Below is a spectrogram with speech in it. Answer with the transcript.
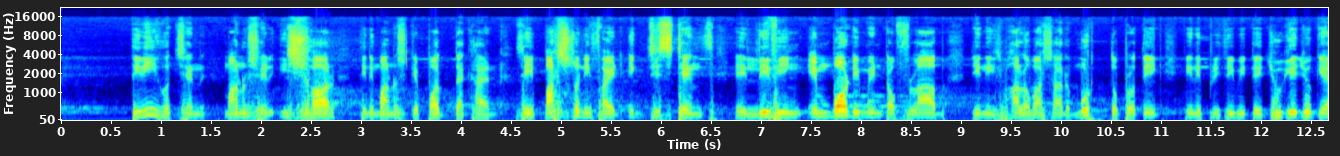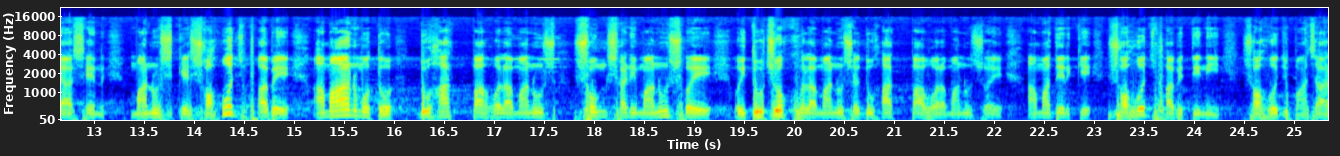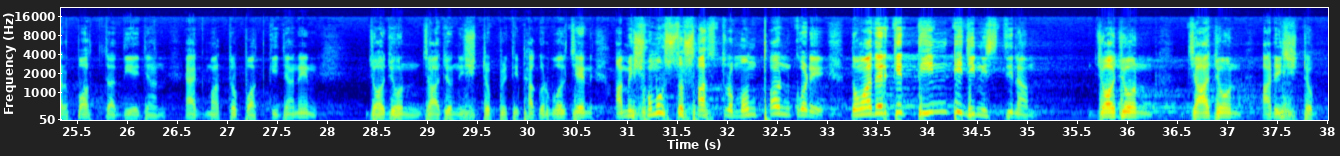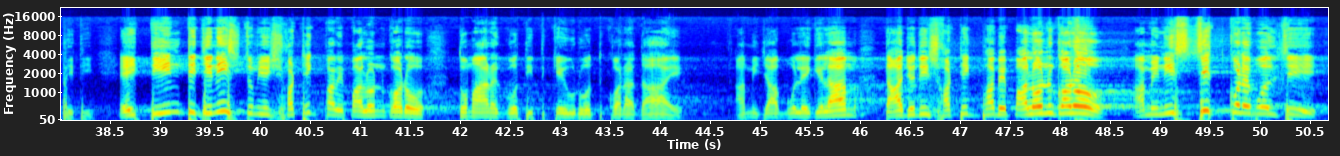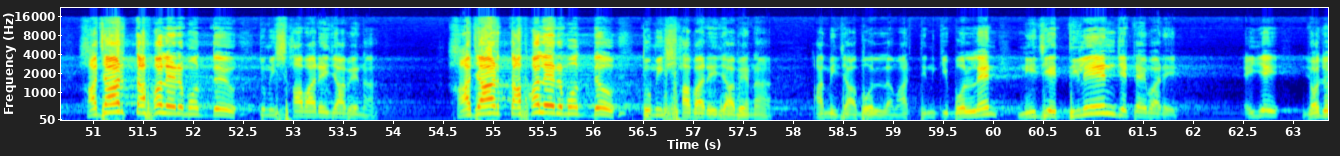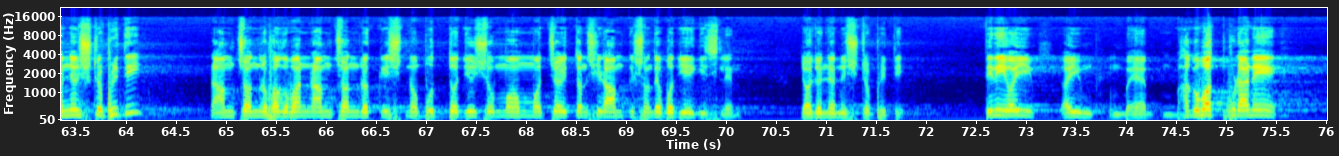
তিনিই হচ্ছেন মানুষের ঈশ্বর, তিনি মানুষকে পথ দেখান। সেই পার্সোনিফাইড এক্সিস্টেন্স এই লিভিং এম্বডিমেন্ট অফ লাভ যিনি ভালোবাসার মূর্ত প্রতীক, তিনি পৃথিবীতে যুগে যুগে আসেন। মানুষকে সহজভাবে আমার মতো দু হাত পা হলা মানুষ, সংসারী মানুষ হয়ে, ওই দু চোখ হলা মানুষ হয়ে দু হাত পা হলা মানুষ হয়ে আমাদেরকে সহজভাবে তিনি সহজ বাঁচার পথটা দিয়ে যান। একমাত্র পথ কি জানেন? যজন যাজন ইষ্টপ্রীতি ঠাকুর বলছেন, আমি সমস্ত শাস্ত্র মন্থন করে তোমাদেরকে তিনটি জিনিস দিলাম, যজন, যাজন আর ইষ্টভীতি এই তিনটি জিনিস তুমি সঠিকভাবে পালন করো, তোমার গতি কেউ রোধ করা দায়। আমি যা বলে গেলাম, তা যদি সঠিকভাবে পালন করো, আমি নিশ্চিত করে বলছি, হাজার তাফালের মধ্যেও তুমি সাবারে যাবে না। হাজার তাফালের মধ্যেও তুমি সাবারে যাবে না। আমি যা বললাম। আর তিনি কি বললেন? নিজে দিলেন যেটা এবারে। এই যে যজনজ্যেষ্ঠ প্রীতি, রামচন্দ্র ভগবান রামচন্দ্র কৃষ্ণ বুদ্ধ যিশু মোহাম্মদ চৈতন্য রামকৃষ্ণদেব দিয়ে গিয়েছিলেন যজনজ্ঞনিষ্ঠ প্রীতি। তিনি ওই ওই ভাগবত পুরাণে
